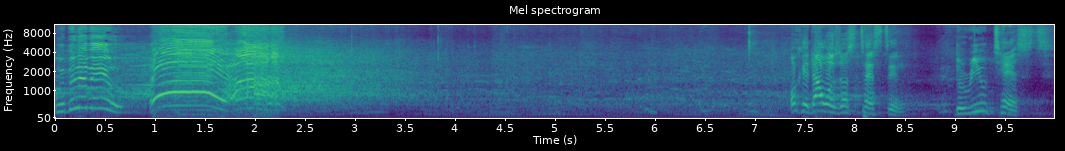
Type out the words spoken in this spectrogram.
We believe in you. Hey! Ah! Okay, that was just testing. The real test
